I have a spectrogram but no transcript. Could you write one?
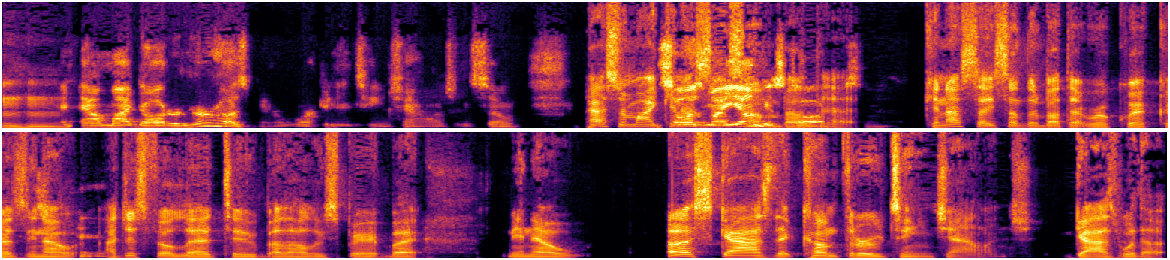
Mm-hmm. And now my daughter and her husband are working in Teen Challenge, and so Pastor Mike. so is my youngest daughter. That? Can I say something about that real quick? Because you know, I just feel led to by the Holy Spirit. But you know, us guys that come through Teen Challenge, guys with a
